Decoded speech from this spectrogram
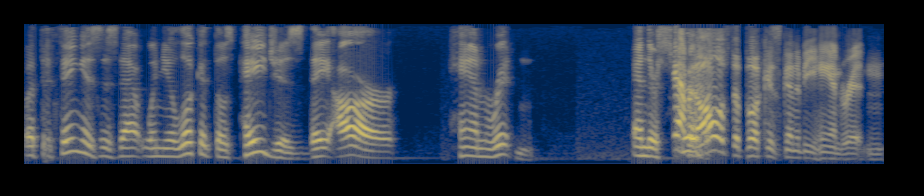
But the thing is, is that when you look at those pages, they are handwritten, and they're Yeah, but all of the book is going to be handwritten.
